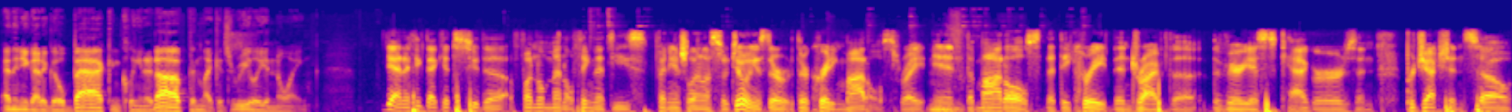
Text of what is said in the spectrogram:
and then you got to go back and clean it up and like it's really annoying yeah, and I think that gets to the fundamental thing that these financial analysts are doing is they're they're creating models, right? Mm. And the models that they create then drive the the various CAGRs and projections. So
